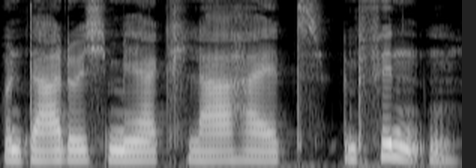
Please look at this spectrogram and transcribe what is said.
und dadurch mehr Klarheit empfinden.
